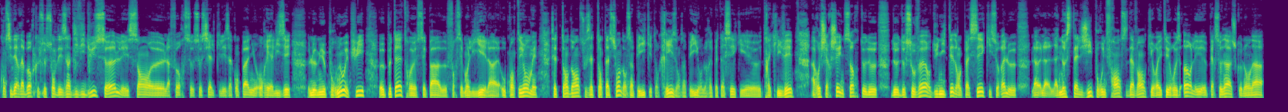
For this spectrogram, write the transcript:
considère d'abord que ce sont des individus seuls et sans la force sociale qui les accompagne ont réalisé le mieux pour nous. Et puis peut-être, c'est pas forcément lié là au Panthéon, mais cette tendance ou cette tentation dans un pays qui est en crise, dans un pays, on le répète assez, qui est euh, très clivé, à rechercher une sorte de, de, de sauveur, d'unité dans le passé qui serait le, la, la, la nostalgie pour une France d'avant qui aurait été heureuse. Or, les personnages que l'on a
